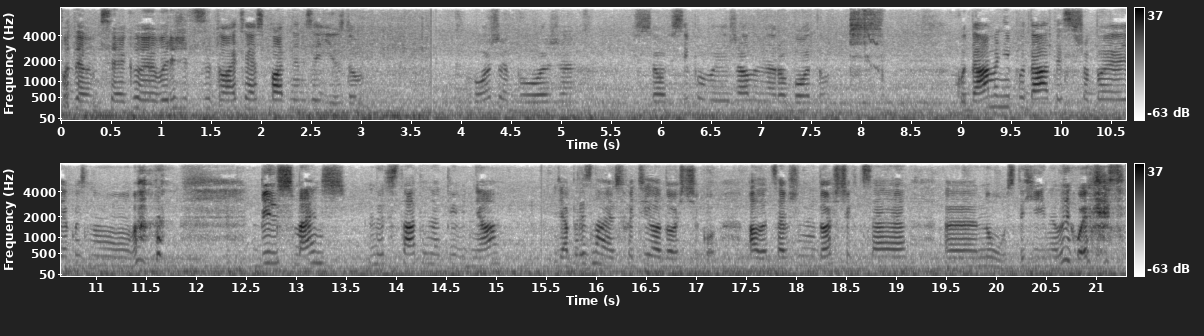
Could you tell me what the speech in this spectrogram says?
Подивимося, як вирішиться ситуація з платним заїздом. Боже, боже. Все, всі повиїжджали на роботу. Куди мені податись, щоб якось, ну, більш-менш не встати на півдня? Я признаюсь, хотіла дощику, але це вже не дощик, це е, ну, стихійне лихо якесь.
